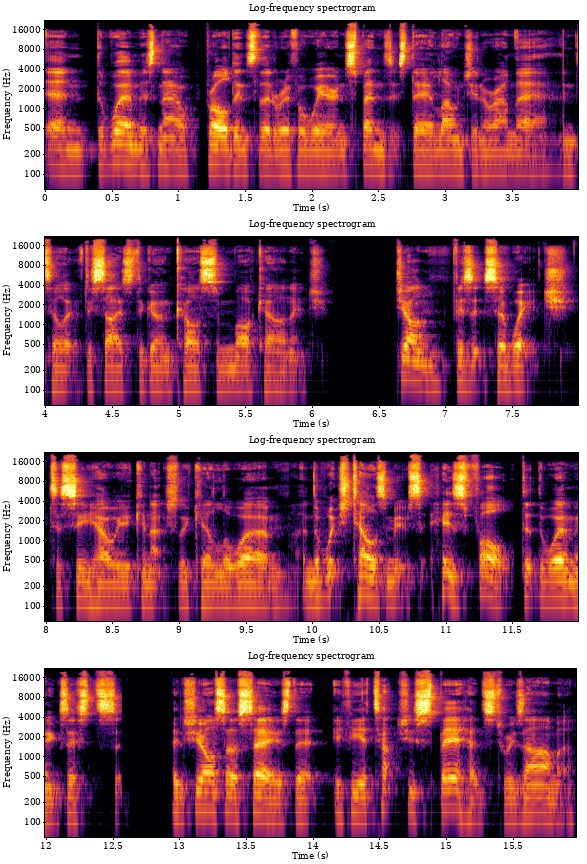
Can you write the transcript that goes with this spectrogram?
and the worm has now crawled into the River Wear and spends its day lounging around there until it decides to go and cause some more carnage. John visits a witch to see how he can actually kill the worm, and the witch tells him it's his fault that the worm exists. And she also says that if he attaches spearheads to his armour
